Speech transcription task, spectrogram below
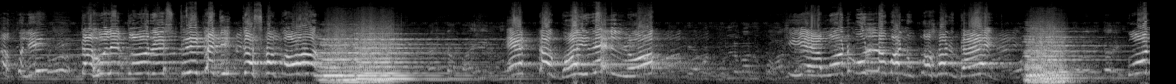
তাহলে তাহলে তোর স্ত্রীকে জিজ্ঞাসা কর। বাইরের লোক কি এমন মূল্যবান উপহার দেয়? কোন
